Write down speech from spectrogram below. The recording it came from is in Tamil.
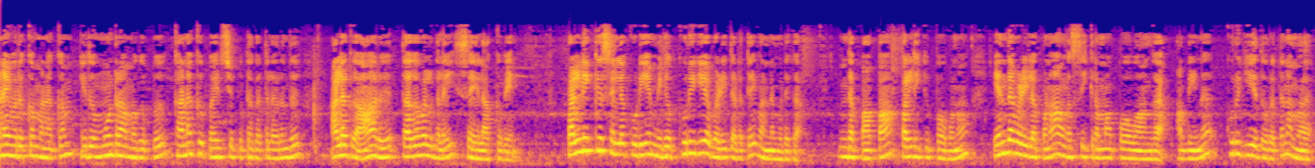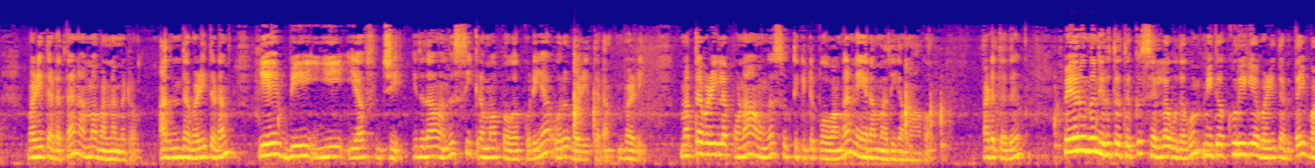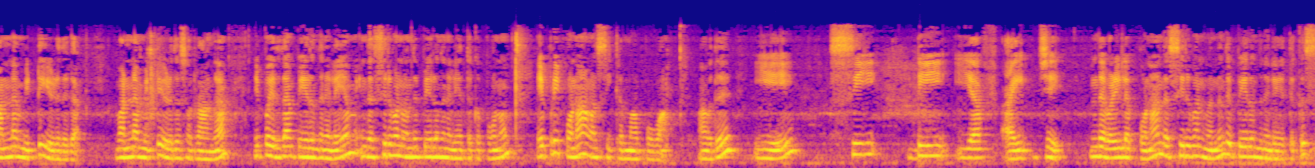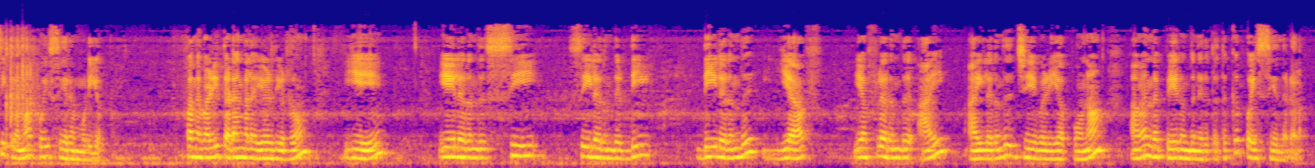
அனைவருக்கும் வணக்கம். இது மூன்றாம் வகுப்பு கணக்கு பயிற்சி புத்தகத்திலிருந்து அழகு ஆறு தகவல்களை செயலாக்குவேன். பள்ளிக்கு செல்லக்கூடிய மிக குறுகிய வழித்தடத்தை வண்ணமிடுக. இந்த பாப்பா பள்ளிக்கு போகணும். எந்த வழியில போனா அவங்க சீக்கிரமா போவாங்க அப்படின்னு குறுகிய தூரத்தை நம்ம வழித்தடத்தை நம்ம வண்ணமிடுறோம். அது இந்த வழித்தடம் ஏபிஇஎஃப்ஜி e, இதுதான் வந்து சீக்கிரமா போகக்கூடிய ஒரு வழித்தடம் வழி. மற்ற வழியில போனா அவங்க சுத்திக்கிட்டு போவாங்க நேரம் அதிகமாகும். அடுத்தது பேருந்து நிறுத்தத்துக்கு செல்ல உதவும் மிக குறுகிய வழித்தடத்தை வண்ணமிட்டு எழுதுக. வண்ணமிட்டு எழுத சொல்றாங்க. இப்போ இதுதான் பேருந்து நிலையம். இந்த சிறுவன் வந்து பேருந்து நிலையத்துக்கு போகணும். எப்படி போனால் அவன் சீக்கிரமாக போவான். அதாவது ஏ சி இந்த வழியில் போனால் அந்த சிறுவன் வந்து இந்த பேருந்து நிலையத்துக்கு சீக்கிரமாக போய் சேர முடியும். இப்போ அந்த வழித்தடங்களை எழுதிடுறோம். ஏ ஏலேருந்து சி சிலேருந்து டி டிலேருந்து எஃப் எஃப்லேருந்து ஐ ஐலேருந்து ஜே வழியாக போனால் அவன் இந்த பேருந்து நிறுத்தத்துக்கு போய் சேர்ந்துடலாம்.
